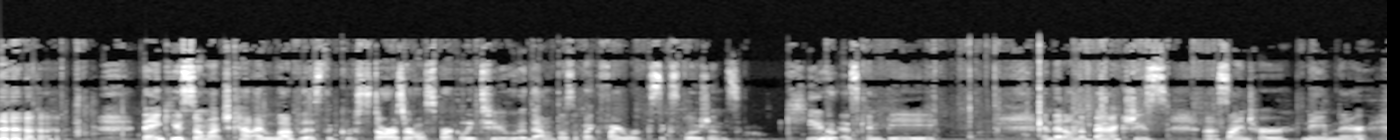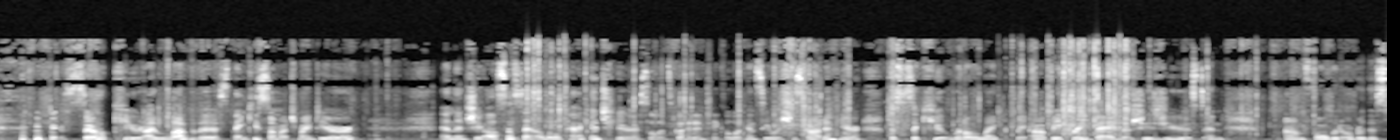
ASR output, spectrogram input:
Thank you so much, Kat. I love this. The stars are all sparkly too. Ooh, that, those look like fireworks explosions. Cute as can be. And then on the back, she's uh, signed her name there. so cute. I love this. Thank you so much, my dear. And then she also sent a little package here. So let's go ahead and take a look and see what she's got in here. This is a cute little like uh, bakery bag that she's used and um, folded over this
